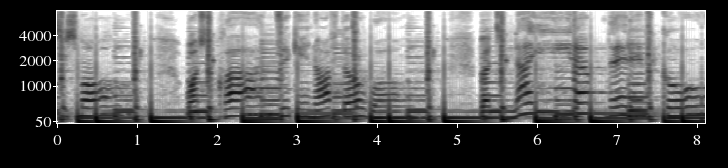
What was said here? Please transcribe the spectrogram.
so small. Watch the clock ticking off the wall. But tonight I'm letting it go.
